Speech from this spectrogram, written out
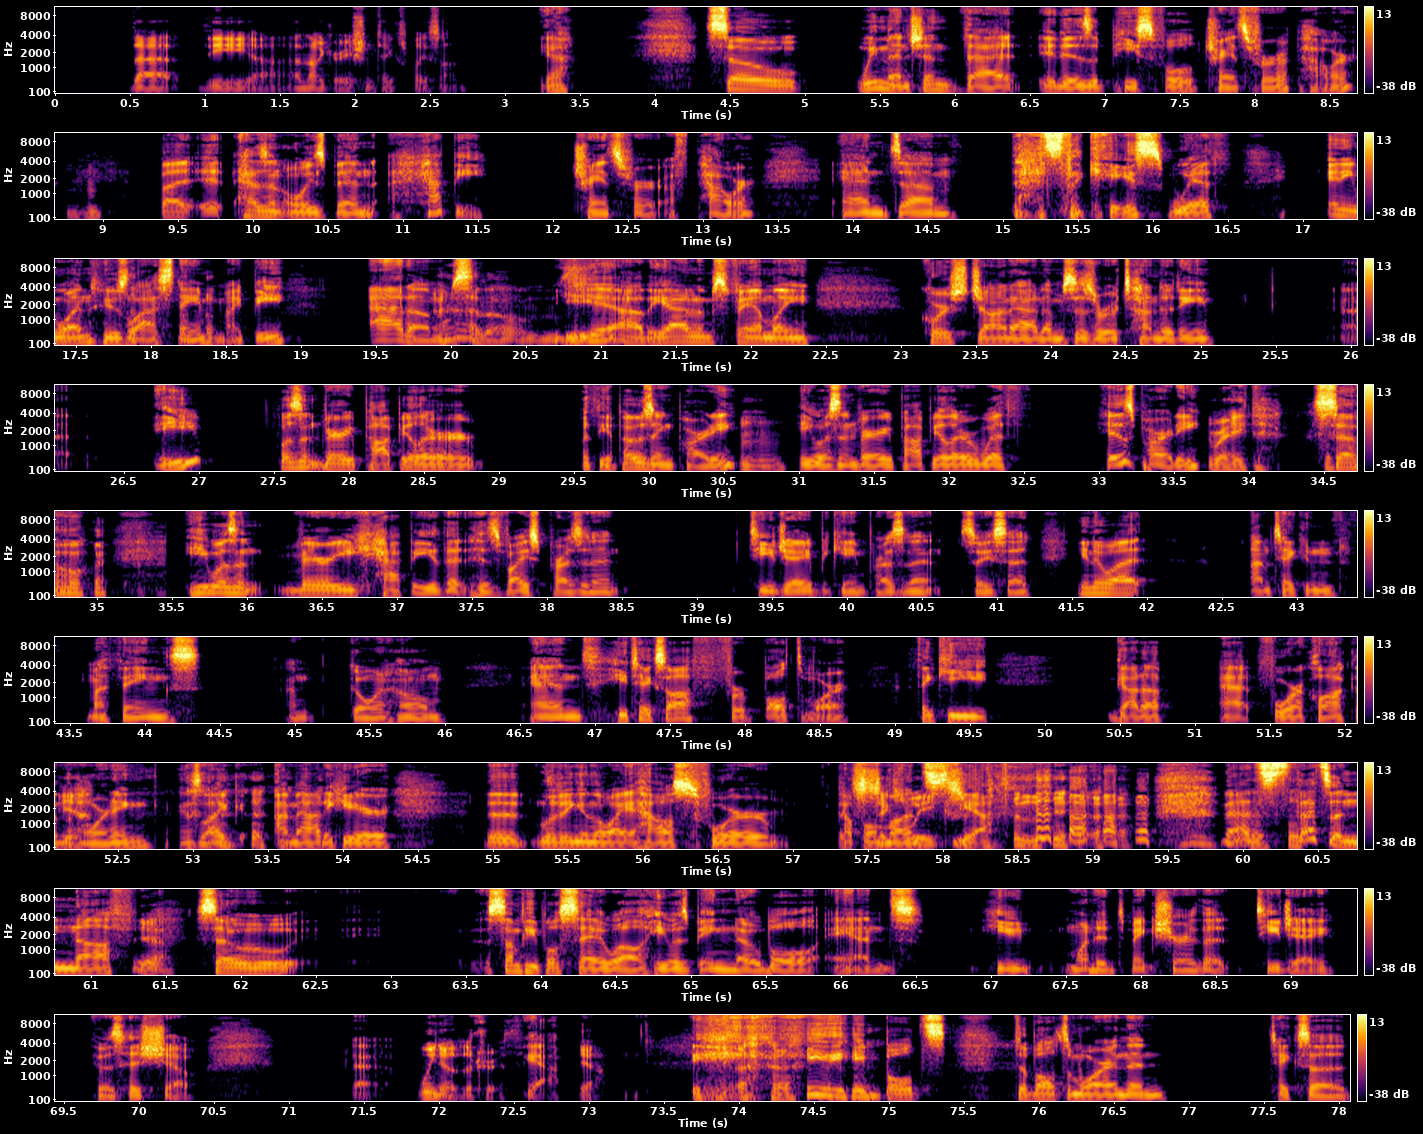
that the uh, inauguration takes place on. Yeah. So we mentioned that it is a peaceful transfer of power, Mhm. but it hasn't always been a happy transfer of power. And um, that's the case with anyone whose last name might be Adams. Adams. Yeah, the Adams family. Of course, John Adams is a rotundity. Uh, he wasn't very popular with the opposing party. hmm He wasn't very popular with his party. Right. So he wasn't very happy that his vice president TJ became president. So he said, you know what? I'm taking my things. I'm going home. And he takes off for Baltimore. I think he got up at four o'clock in the Yeah. morning and was like, I'm out of here. The living in the White House for a couple six months. Yeah. that's that's enough. yeah. So some people say, well, he was being noble and he wanted to make sure that TJ, it was his show. Uh, we know the truth. Yeah. Yeah. he, he bolts to Baltimore and then takes a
